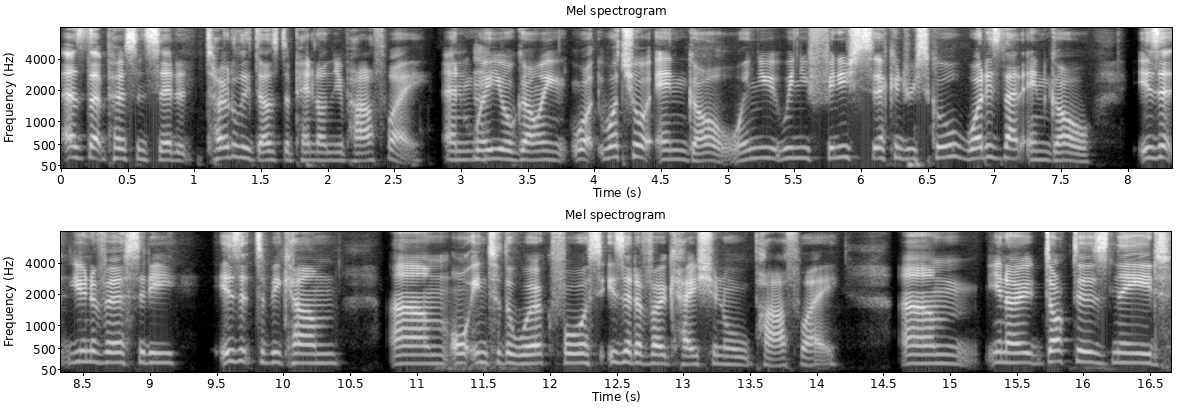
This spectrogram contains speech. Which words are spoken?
As that person said, it totally does depend on your pathway and where you're going. What What's your end goal when you when you finish secondary school? What is that end goal? Is it university? Is it to become um, or into the workforce? Is it a vocational pathway? Um, you know, doctors need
